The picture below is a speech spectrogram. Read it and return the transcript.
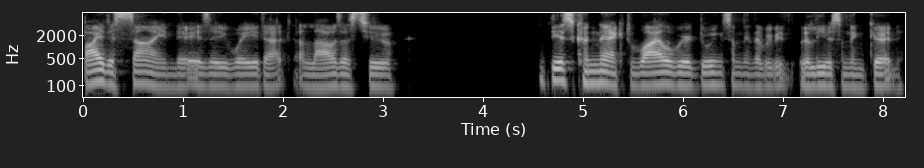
by design there is a way that allows us to disconnect while we're doing something that we believe is something good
